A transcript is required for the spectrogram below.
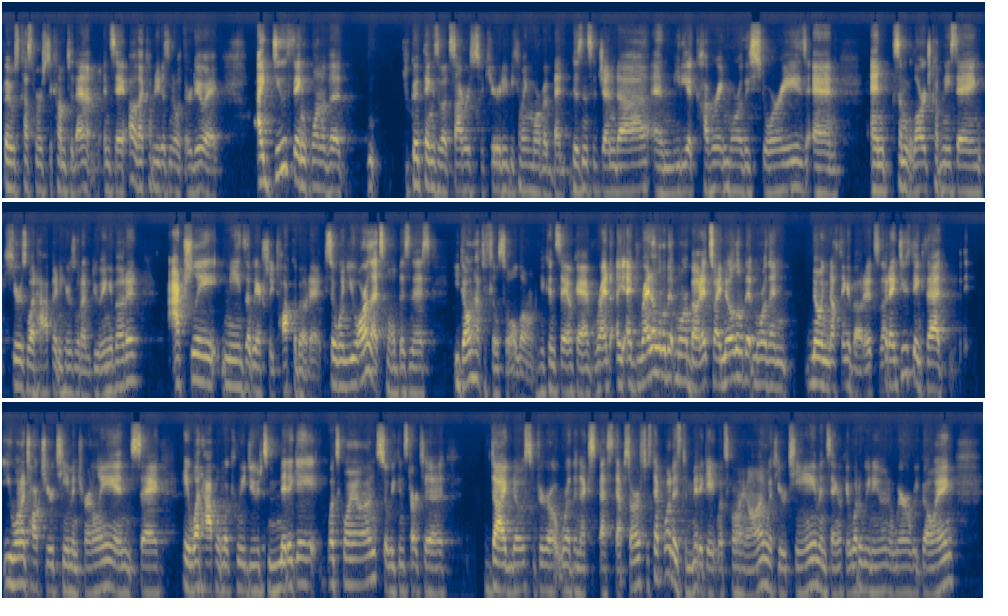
those customers to come to them and say oh that company doesn't know what they're doing. I do think one of the good things about cybersecurity becoming more of a business agenda and media covering more of these stories and and some large companies saying here's what happened here's what i'm doing about it actually means that we actually talk about it. So when you are that small business you don't have to feel so alone. You can say okay i've read i've read a little bit more about it so i know a little bit more than knowing nothing about it. So, but i do think that you want to talk to your team internally and say hey, what happened? What can we do to mitigate what's going on so we can start to diagnose and figure out where the next best steps are. So step one is to mitigate what's going on with your team and saying, okay, what are we doing and where are we going?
